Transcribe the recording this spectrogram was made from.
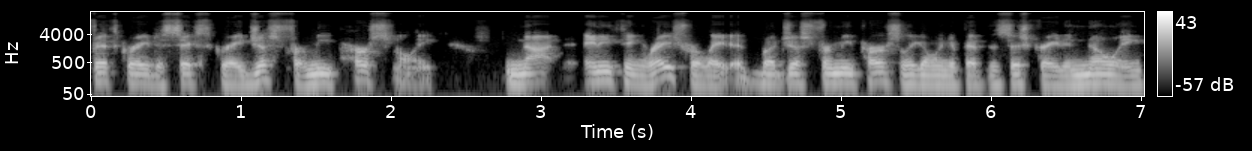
fifth grade to sixth grade just for me personally not anything race related, but just for me personally going to fifth and sixth grade and knowing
